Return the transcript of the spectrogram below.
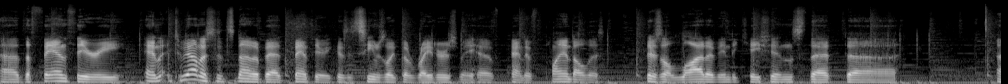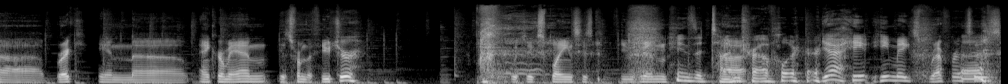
uh, the fan theory, and to be honest, it's not a bad fan theory because it seems like the writers may have kind of planned all this. There's a lot of indications that uh, uh, Brick in uh, Anchorman is from the future, which explains his confusion. He's a time Uh, traveler. Yeah, he he makes references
